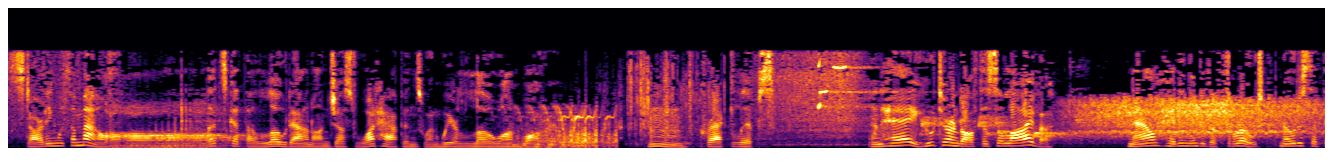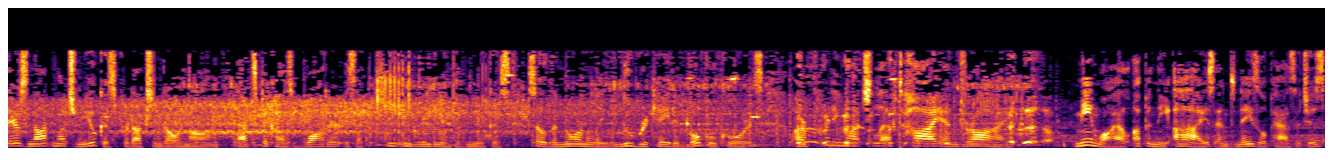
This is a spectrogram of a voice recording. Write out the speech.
starting with the mouth, let's get the lowdown on just what happens when we're low on water. Hmm, cracked lips. And hey, who turned off the saliva? Now, heading into the throat, notice that there's not much mucus production going on. That's because water is a key ingredient of mucus, so the normally lubricated vocal cords are pretty much left high and dry. Meanwhile, up in the eyes and nasal passages,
